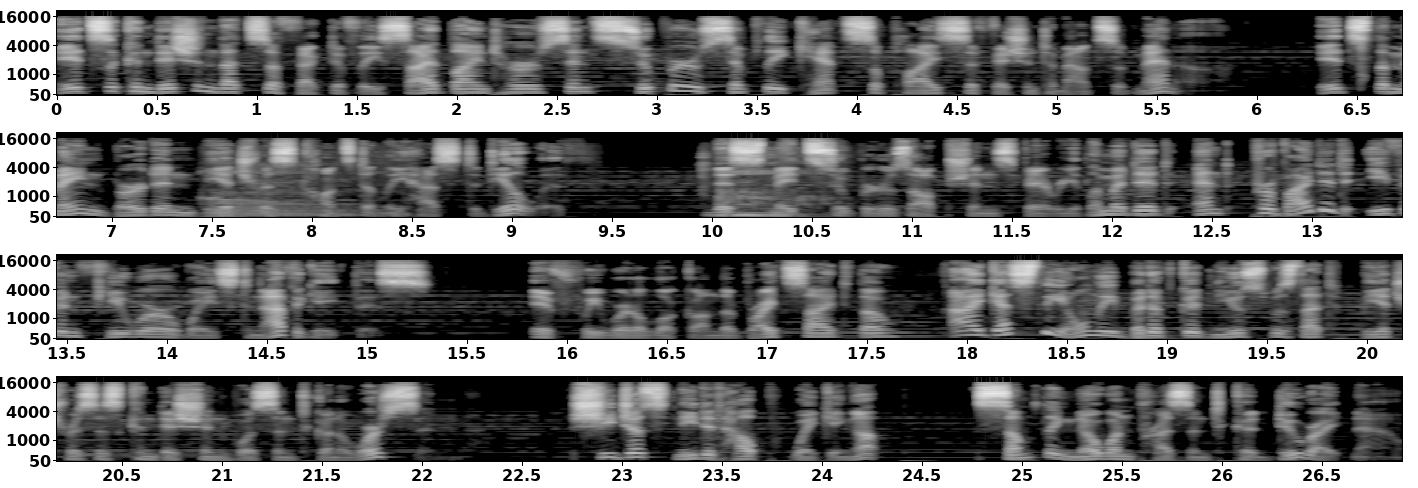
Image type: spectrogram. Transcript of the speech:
It's a condition that's effectively sidelined her since Subaru simply can't supply sufficient amounts of mana. It's the main burden Beatrice constantly has to deal with. This made Subaru's options very limited and provided even fewer ways to navigate this. If we were to look on the bright side, though, I guess the only bit of good news was that Beatrice's condition wasn't gonna worsen. She just needed help waking up, something no one present could do right now.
